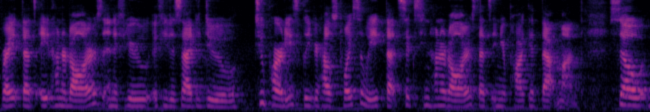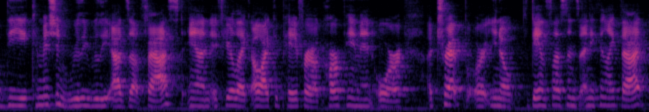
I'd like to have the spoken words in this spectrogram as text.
right, that's eight hundred dollars. And if you if you decide to do two parties, leave your house twice a week, that's sixteen hundred dollars. That's in your pocket that month. So the commission really really adds up fast. And if you're like, oh, I could pay for a car payment or a trip or you know dance lessons, anything like that,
